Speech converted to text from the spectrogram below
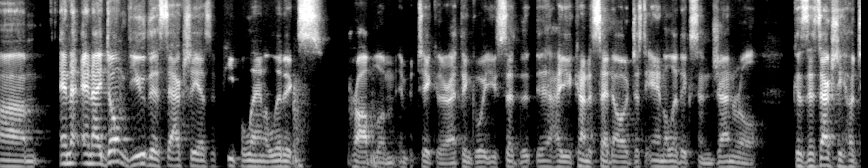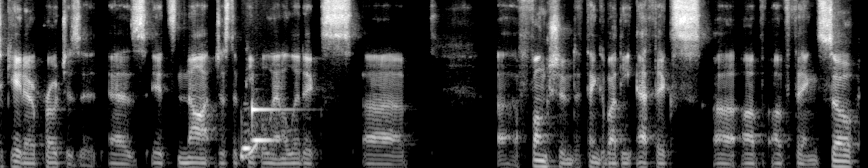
um, and and I don't view this actually as a people analytics problem in particular. I think what you said, how you kind of said, oh, just analytics in general, because it's actually how Takeda approaches it, as it's not just a people analytics uh, uh, function to think about the ethics uh, of of things. So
